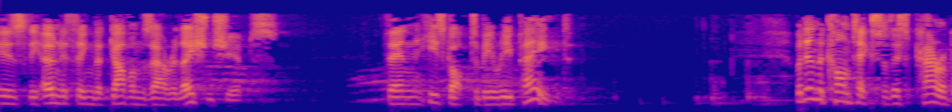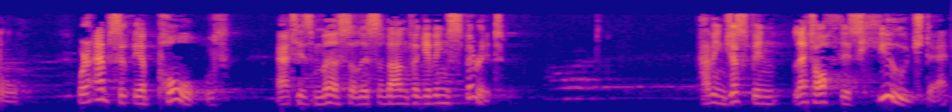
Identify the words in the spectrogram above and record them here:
is the only thing that governs our relationships, then he's got to be repaid. But in the context of this parable, we're absolutely appalled at his merciless and unforgiving spirit. Having just been let off this huge debt,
